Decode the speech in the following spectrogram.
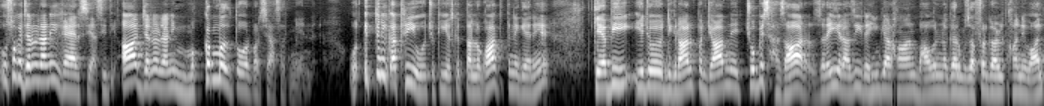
उस वक्त जनरल रानी गैर सियासी थी। आज जनरल रानी मुकम्मल तौर पर सियासत में है। और इतनी कथरी हो चुकी है, उसके ताल्लुक इतने गहरे हैं कि अभी ये जो निगरान पंजाब ने चौबीस हज़ार ज़रई राज़ी, रहीम यार खान भावल नगर मुजफ्फरगढ़ खानेवाल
